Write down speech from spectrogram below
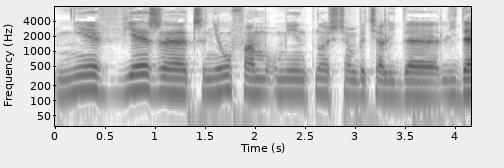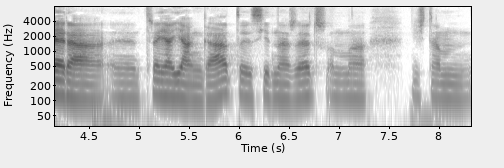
nie wierzę, czy nie ufam umiejętnościom bycia lider, lidera y, Treya Younga. To jest jedna rzecz. On ma gdzieś tam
